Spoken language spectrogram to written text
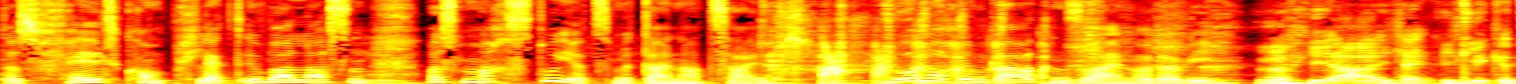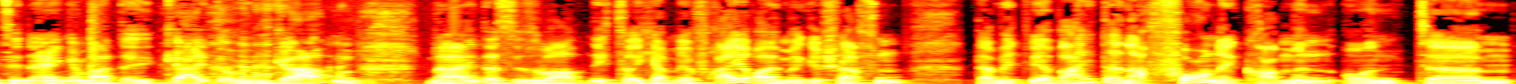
das Feld komplett überlassen. Was machst du jetzt mit deiner Zeit? Nur noch im Garten sein, oder wie? Ja, ich, ich liege jetzt in der Hängematte, kite im Garten. Nein, das ist überhaupt nicht so. Ich habe mir Freiräume geschaffen, damit wir weiter nach vorne kommen. Und ähm,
